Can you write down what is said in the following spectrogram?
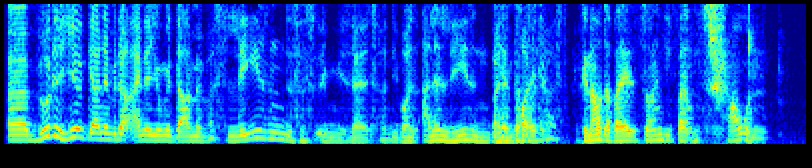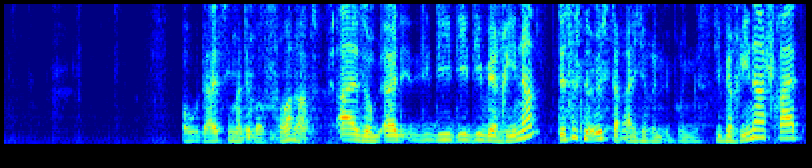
äh, würde hier gerne wieder eine junge Dame was lesen. Das ist irgendwie seltsam. Die wollen alle lesen bei Ja, dem dabei, Podcast. Genau, dabei sollen die bei uns schauen. Oh, da ist jemand überfordert. Also, äh, die, die, die, die Verena, das ist eine Österreicherin übrigens. Die Verena schreibt,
